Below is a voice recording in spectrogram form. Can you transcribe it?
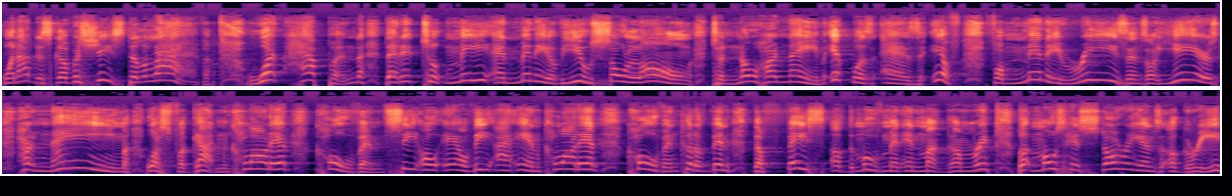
when I discovered she's still alive. What happened that it took me and many of you so long to know her name? It was as if for many reasons or years her name was forgotten. Claudette Colvin, C O L V I N, Claudette Colvin could have been the face of the movement in Montgomery, but most historians agree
